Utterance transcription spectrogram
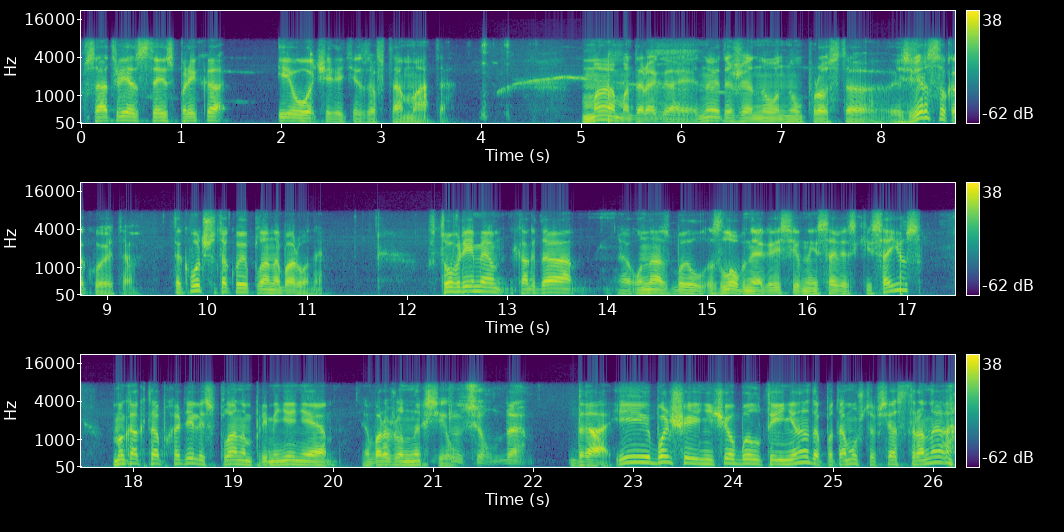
в соответствии с прика и очередь из автомата. Мама дорогая, ну это же, ну, ну просто зверство какое-то. Так вот, что такое план обороны. В то время, когда у нас был злобный агрессивный Советский Союз, мы как-то обходились планом применения вооруженных сил. Сил, да. Да, и больше ничего было-то и не надо, потому что вся страна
